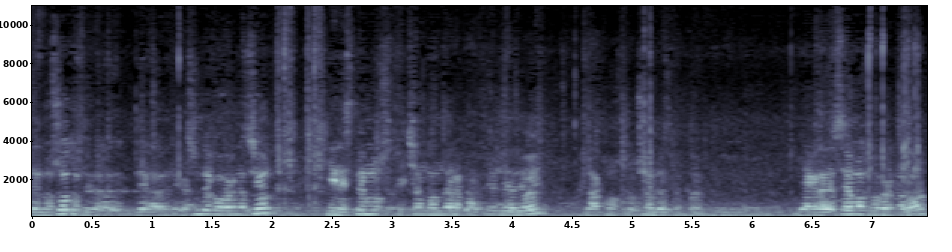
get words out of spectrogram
de nosotros, de la, de la Delegación de Gobernación, quien estemos echando a andar a partir del día de hoy la construcción de este puente. Le agradecemos, gobernador,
